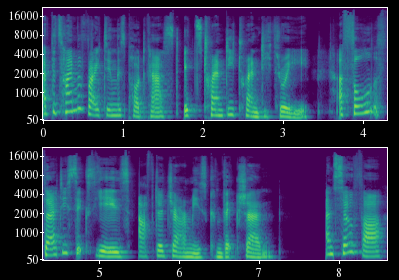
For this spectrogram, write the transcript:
At the time of writing this podcast, it's 2023, a full 36 years after Jeremy's conviction. And so far,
